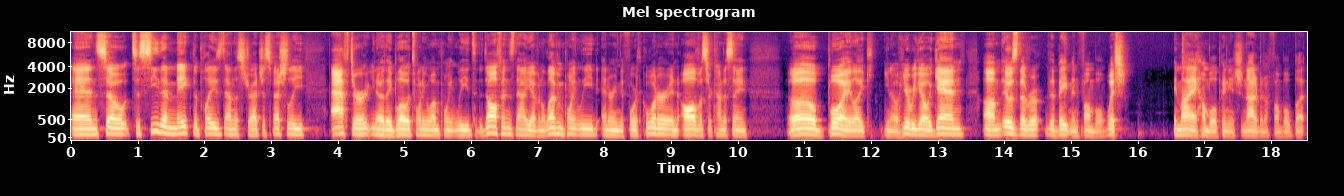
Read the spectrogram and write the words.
And so to see them make the plays down the stretch, especially after, you know, they blow a 21 point lead to the Dolphins, now you have an 11 point lead entering the fourth quarter and all of us are kind of saying, "Oh boy, like, you know, here we go again." Um it was the the Bateman fumble, which in my humble opinion should not have been a fumble, but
